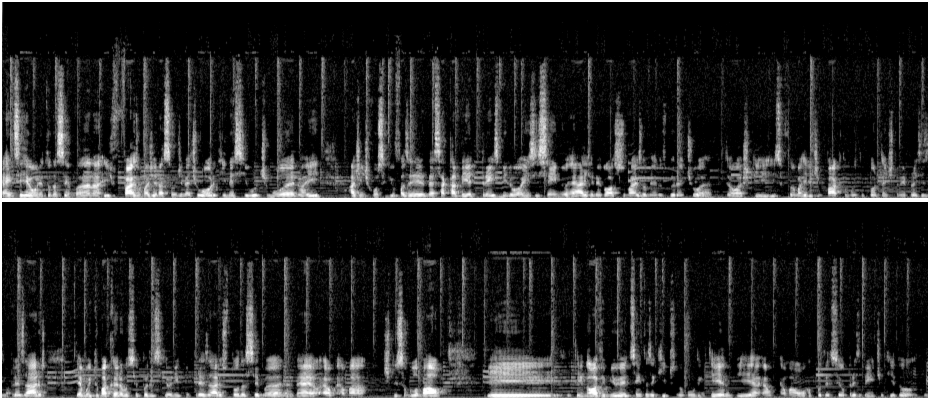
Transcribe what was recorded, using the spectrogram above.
a gente se reúne toda semana e faz uma geração de network, e nesse último ano aí, a gente conseguiu fazer nessa cadeia de 3 milhões e 100 mil reais de negócios mais ou menos durante o ano. Então acho que isso foi uma rede de impacto muito importante também para esses empresários e é muito bacana você poder se reunir com empresários toda semana, né? É, é uma instituição global e tem 9.800 equipes no mundo inteiro e é, é, é uma honra poder ser o presidente aqui do, do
